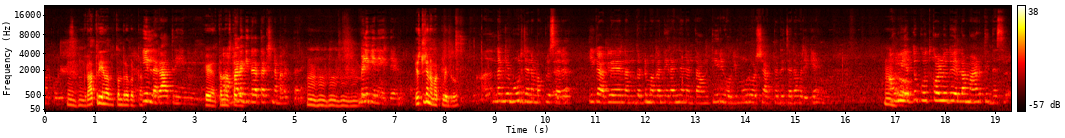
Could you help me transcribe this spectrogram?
ಮಾಡ್ಕೊಳ್ಳಿ ಹ್ಮ್ ಹ್ಮ್. ರಾತ್ರಿ ಏನಾದ್ರು ತೊಂದರೆ ಕೊಡ್ತಾ? ಇಲ್ಲ ರಾತ್ರಿ ಏನು ಇಲ್ಲ. ಏ ತನ್ನ ಆ, ಮಲಗಿದ ತಕ್ಷಣ ಮಲಗ್ತಾರೆ. ಹ್ಮ್ ಹ್ಮ್ ಹ್ಮ್ ಹ್ಮ್ ಹ್ಮ್. ಬೆಳಿಗ್ಗೆನೆ ಎದ್ದೇಳು. ಎಷ್ಟು ಜನ ಮಕ್ಕಳಿದ್ರು ನಂಗೆ ಮೂರು ಜನ ಮಕ್ಕಳು ಸರ್. ಈಗಾಗಲೇ ನನ್ನ ದೊಡ್ಡ ಮಗ ನಿರಂಜನ್ ಅಂತ ಅವನು ತೀರಿ ಹೋಗಿ ಮೂರು ವರ್ಷ ಆಗ್ತದೆ ಜನವರಿಗೆ. ಅವನು ಎದ್ದು ಕೂತ್ಕೊಳ್ಳೋದು ಎಲ್ಲ ಮಾಡ್ತಿದ್ದ ಸರ್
